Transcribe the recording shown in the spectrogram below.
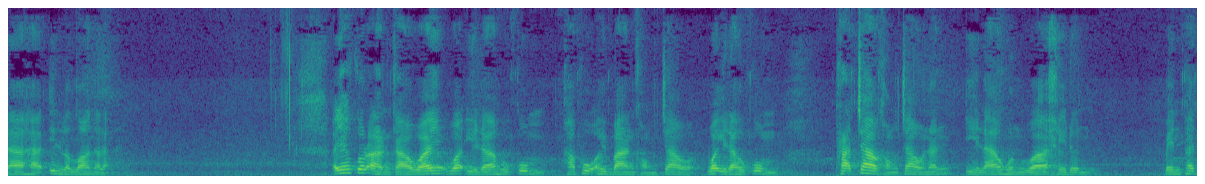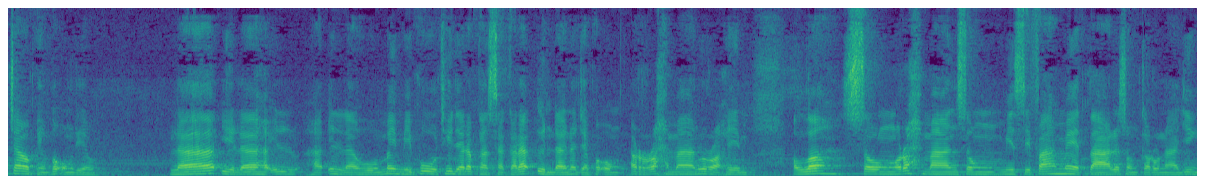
ลาฮะอิลลัลลอฮ์นั่นแหละอายะกุรอานกล่าวไว้ว่าอิลาฮุกุมพระผู้อภิบาลของเจ้า ว่าอิลาฮุกุม พระเจ้าของเจ้านั้นอิลาฮุนวาฮิดุนเป็นพระเจ้าเพียงพระองค์เดียวละอิลาฮะอิลฮะอิลลาฮูไม่มีผู้ที่ได้รับการสักการะอื่นใดนอกจากพระองค์อัลลอฮ์มานุรรอฮิมอัลลอฮ์ทรงรหมานทรงมีสิฟ้าเมตตาและทรงกรุณายิ่ง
